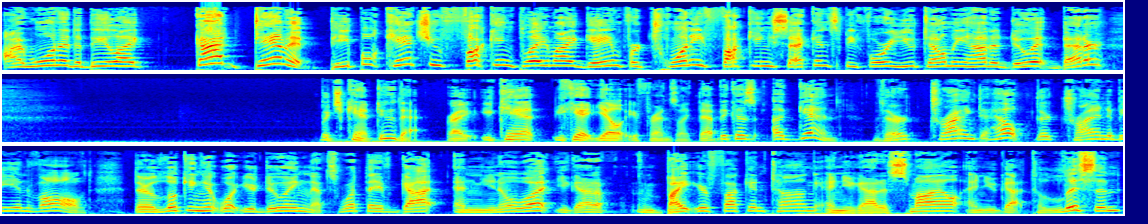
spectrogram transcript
I wanted to be like, God damn it, people, can't you fucking play my game for 20 fucking seconds before you tell me how to do it better? But you can't do that, right? You can't you can't yell at your friends like that because again, they're trying to help. They're trying to be involved. They're looking at what you're doing. That's what they've got. And you know what? You got to bite your fucking tongue and you got to smile and you got to listen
